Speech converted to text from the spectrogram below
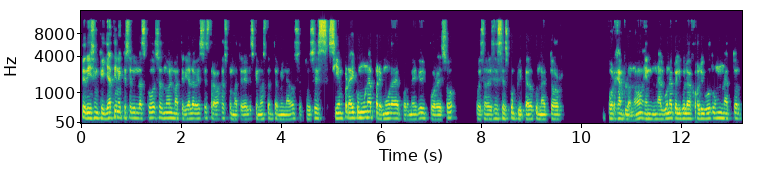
te dicen que ya tiene que salir las cosas, ¿no? El material a veces trabajas con materiales que no están terminados, entonces siempre hay como una premura de por medio y por eso, pues a veces es complicado que un actor, por ejemplo, ¿no? En alguna película de Hollywood, un actor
